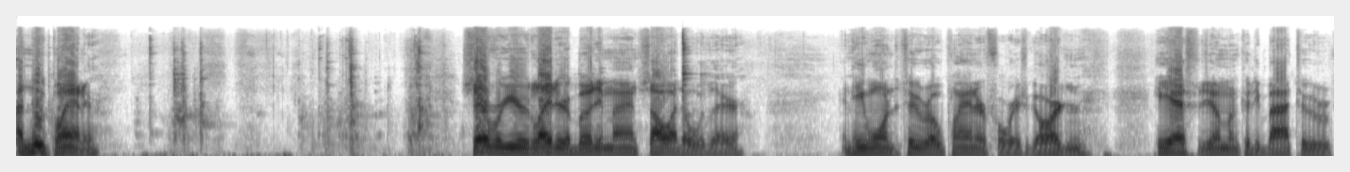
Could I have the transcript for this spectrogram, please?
a new planter. Several years later, a buddy of mine saw it over there, and he wanted a two-row planter for his garden. He asked the gentleman, could he buy two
